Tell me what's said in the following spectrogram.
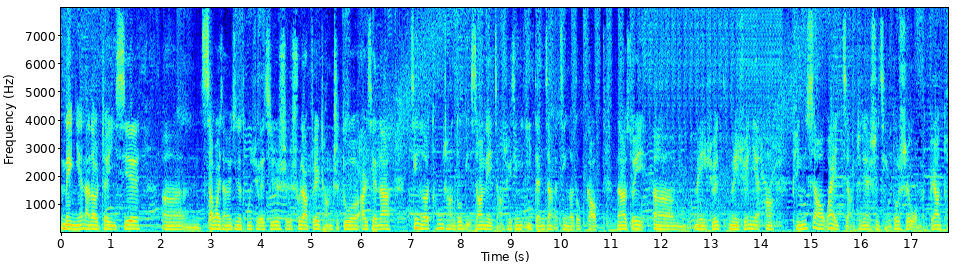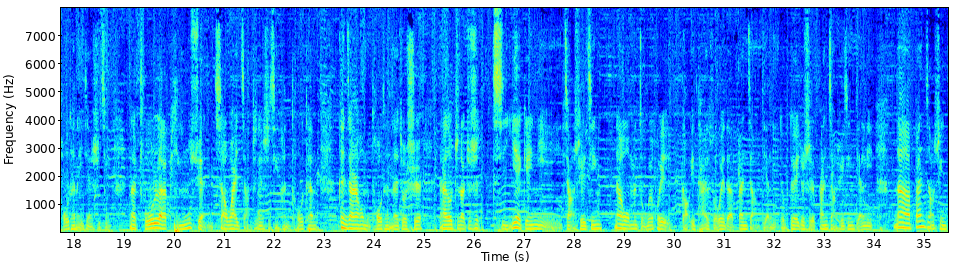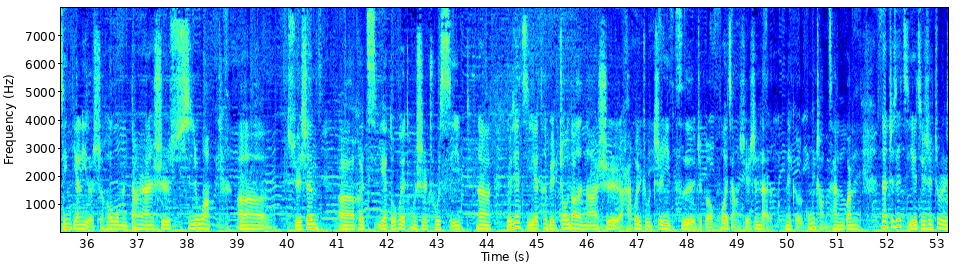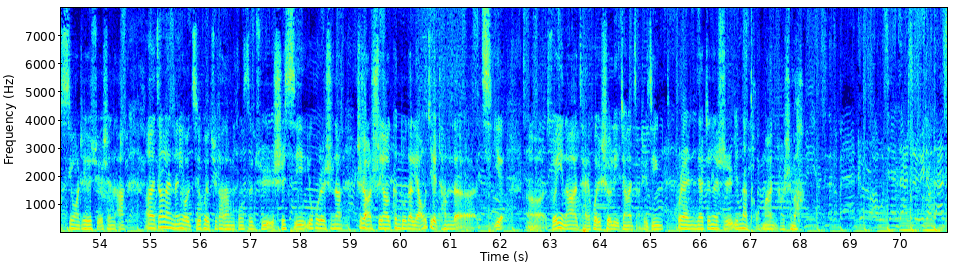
每年拿到这一些嗯校外奖学金的同学，其实是数量非常之多，而且呢，金额通常都比校内奖学金一等奖的金额都高。那所以嗯，每学每学年啊。评校外奖这件事情都是我们非常头疼的一件事情。那除了评选校外奖这件事情很头疼，更加让我们头疼的就是大家都知道，就是企业给你奖学金，那我们总归会搞一台所谓的颁奖典礼，对不对？就是颁奖学金典礼。那颁奖学金典礼的时候，我们当然是希望，呃，学生。呃，和企业都会同时出席。那有些企业特别周到的呢，是还会组织一次这个获奖学生的那个工厂参观。那这些企业其实就是希望这些学生啊，呃，将来能有机会去到他们公司去实习，又或者是呢，至少是要更多的了解他们的企业，呃，所以呢才会设立这样的奖学金。不然人家真的是冤大头吗？你说是吗？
